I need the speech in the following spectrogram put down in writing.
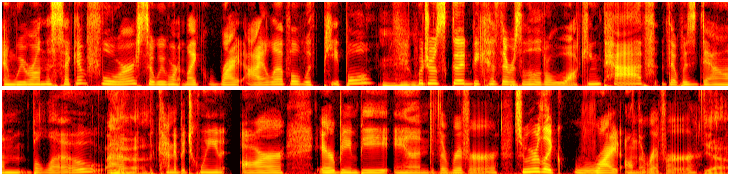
And we were on the second floor. So we weren't like right eye level with people, Mhm. which was good because there was a little walking path that was down below, um, Yeah. kind of between our Airbnb and the river. So we were like right on the river yeah.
